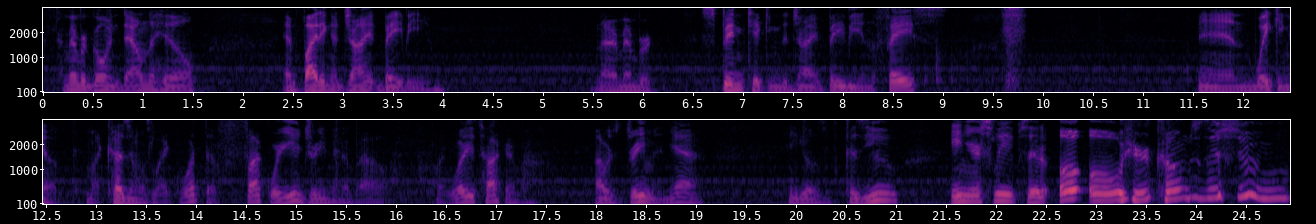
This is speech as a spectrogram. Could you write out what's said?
I remember going down the hill and fighting a giant baby. And I remember spin kicking the giant baby in the face and waking up. My cousin was like, What the fuck were you dreaming about? Like, what are you talking about? I was dreaming, yeah. He goes, Because you, in your sleep, said, Uh oh, here comes the shoe.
